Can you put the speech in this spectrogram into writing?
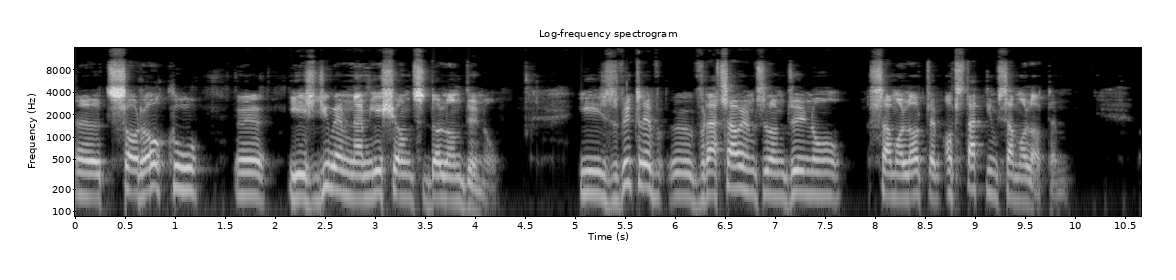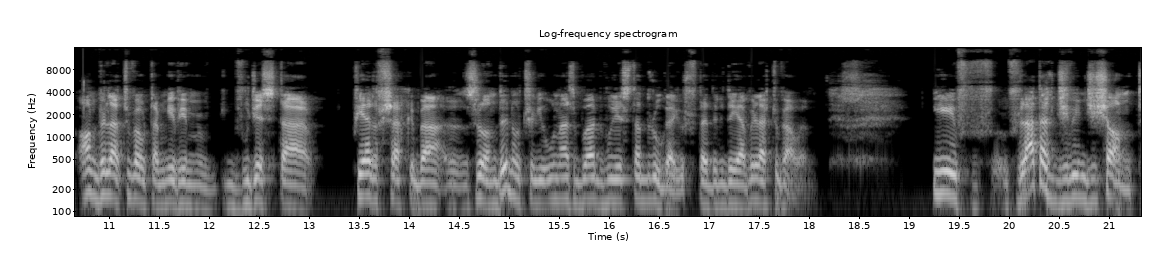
e, co roku e, jeździłem na miesiąc do Londynu. I zwykle wracałem z Londynu samolotem, ostatnim samolotem. On wylatywał tam, nie wiem, 21 chyba z Londynu, czyli u nas była 22 już wtedy, gdy ja wylatywałem. I w, w latach 90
